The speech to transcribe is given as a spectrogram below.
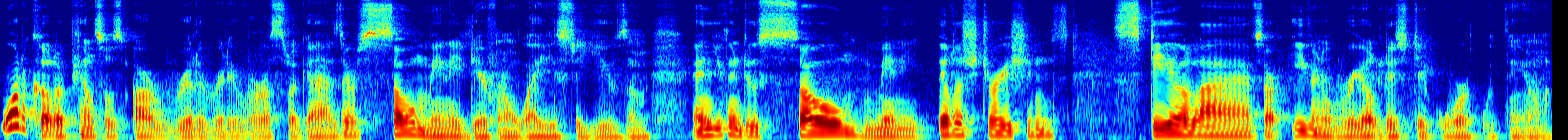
Watercolor pencils are really, really versatile, guys. There's so many different ways to use them. And you can do so many illustrations, still lives, or even realistic work with them.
